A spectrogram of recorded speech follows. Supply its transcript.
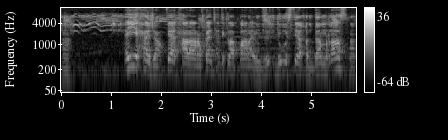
ها. أي حاجة فيها الحرارة وكانت عندك l'appareil ودوزتيها قدام الراس ها.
